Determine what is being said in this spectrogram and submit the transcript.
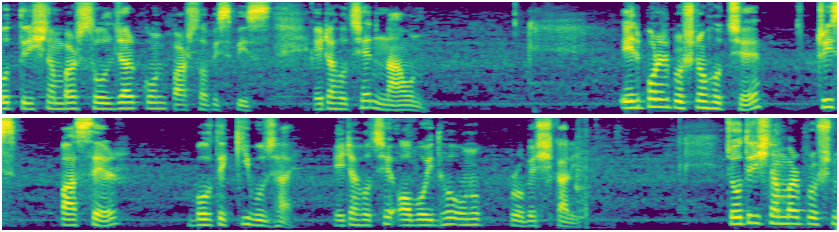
বত্রিশ নাম্বার, সোলজার কোন পার্টস অফ স্পিচ? এটা হচ্ছে নাউন। এরপরের প্রশ্ন হচ্ছে ট্রিস পাসের বলতে কি বোঝায়? এটা হচ্ছে অবৈধ অনুপ্রবেশকারী। চৌত্রিশ নম্বর প্রশ্ন,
